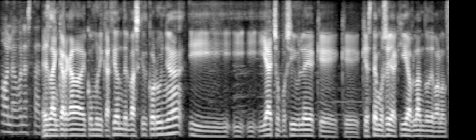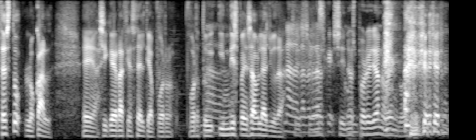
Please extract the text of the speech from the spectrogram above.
Hola, buenas tardes. Es la encargada de comunicación del Básquet Coruña y, y, y ha hecho posible que, que, que, estemos hoy aquí hablando de baloncesto local. Eh, así que gracias Celtia por, por tu Nada. indispensable ayuda. Nada, Sí, la si, verdad no es es, que si con- no es por ella no vengo. ¿eh?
